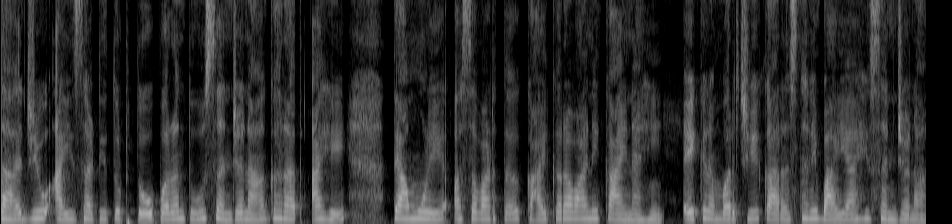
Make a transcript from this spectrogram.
आता जीव आईसाठी तुटतो परंतु संजना घरात आहे त्यामुळे असं वाटतं काय करावं आणि काय नाही. एक नंबरची कारस्थानी बाई आहे संजना.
